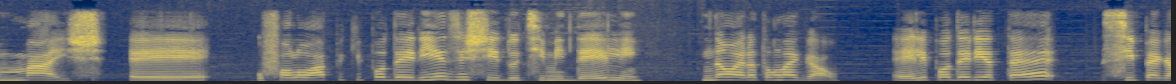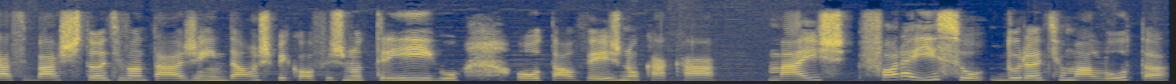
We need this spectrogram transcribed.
mas é, o follow-up que poderia existir do time dele não era tão legal. É, ele poderia até, se pegasse bastante vantagem, dar uns pick-offs no Trigo ou talvez no KK. Mas, fora isso, durante uma luta,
